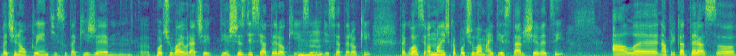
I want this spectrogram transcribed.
väčšinou klienti sú takí, že mm, počúvajú radšej tie 60. roky, Mhm. 70. roky, tak vlastne od malička počúvam aj tie staršie veci. Ale napríklad teraz uh,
